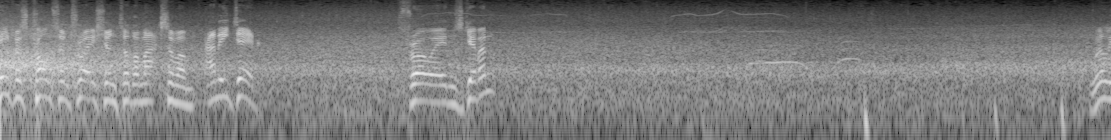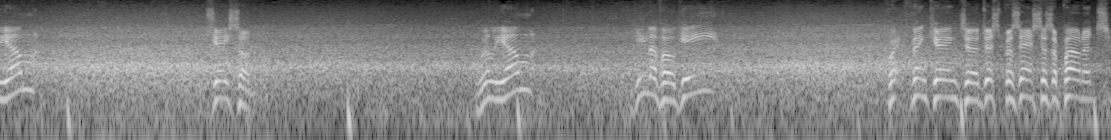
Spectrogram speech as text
keep his concentration to the maximum, and he did. Throw-ins given. William. Jason. William. Guilavogui. Quick thinking to dispossess his opponent.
